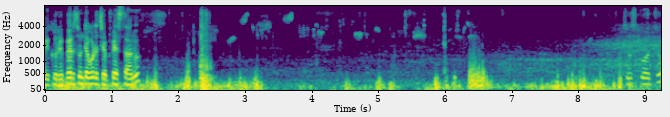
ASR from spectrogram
మీకు రిపేర్స్ ఉంటే కూడా చెప్పేస్తాను. చూసుకోవచ్చు.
